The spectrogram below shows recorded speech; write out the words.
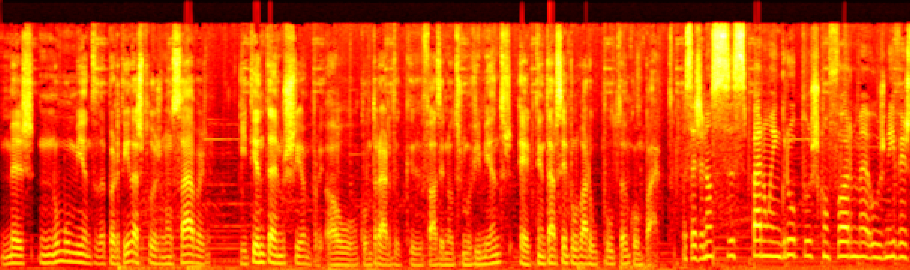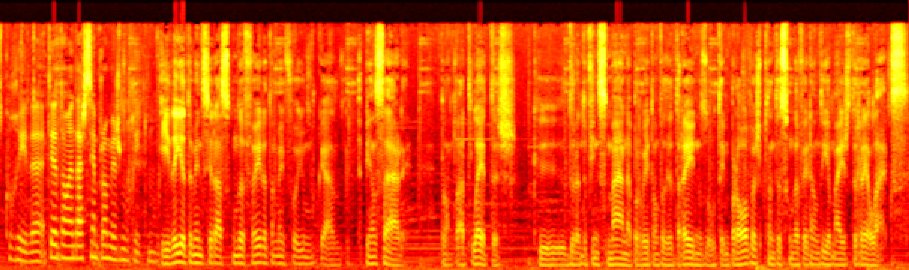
mas no momento da partida as pessoas não sabem e tentamos sempre, ao contrário do que fazem noutros movimentos, é tentar sempre levar o pelotão compacto. Ou seja, não se separam em grupos conforme os níveis de corrida, tentam andar sempre ao mesmo ritmo. A ideia também de ser à segunda-feira também foi um bocado a pensar, pronto, há atletas que durante o fim de semana aproveitam fazer treinos ou têm provas, portanto a segunda-feira é um dia mais de relax.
